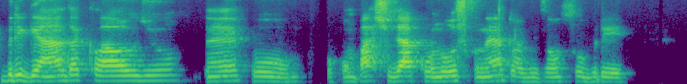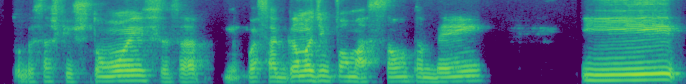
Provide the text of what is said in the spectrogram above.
Obrigada, Cláudio, né, por, por, compartilhar conosco né, a tua visão sobre, sobre essas questões, essa, com essa gama de informação também. E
